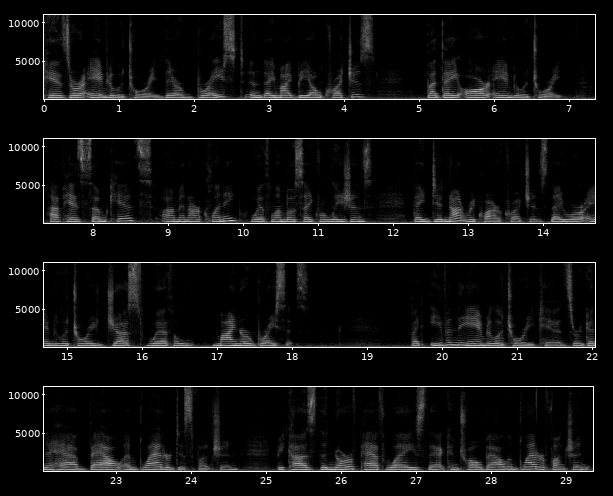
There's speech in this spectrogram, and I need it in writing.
kids are ambulatory. They're braced and they might be on crutches, but they are ambulatory. I've had some kids um, in our clinic with lumbosacral lesions. They did not require crutches. They were ambulatory just with minor braces. But even the ambulatory kids are going to have bowel and bladder dysfunction because the nerve pathways that control bowel and bladder function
